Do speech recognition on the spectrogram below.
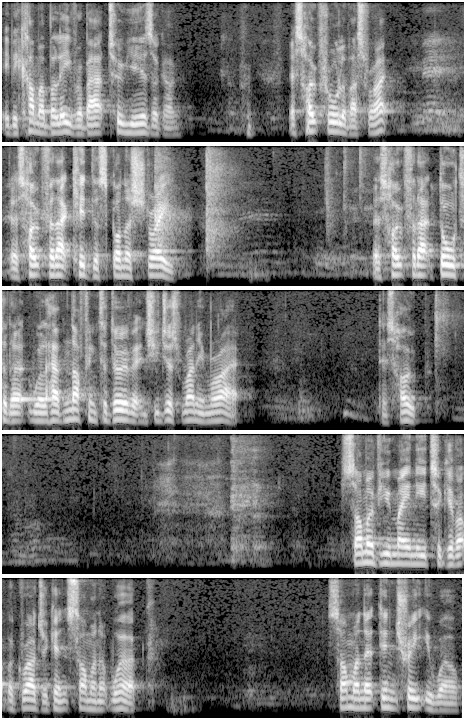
He became a believer about two years ago. There's hope for all of us, right? There's hope for that kid that's gone astray. There's hope for that daughter that will have nothing to do with it and she's just running right. There's hope. Some of you may need to give up a grudge against someone at work, someone that didn't treat you well.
